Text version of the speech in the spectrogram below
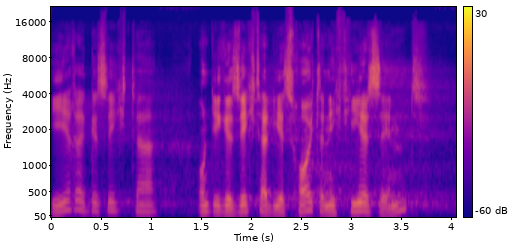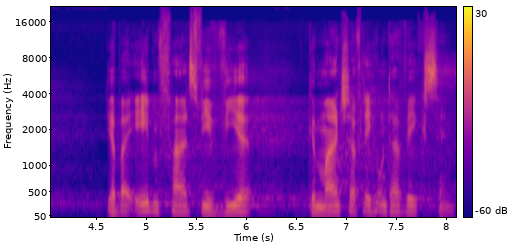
Ihre Gesichter und die Gesichter, die es heute nicht hier sind, die aber ebenfalls wie wir gemeinschaftlich unterwegs sind.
